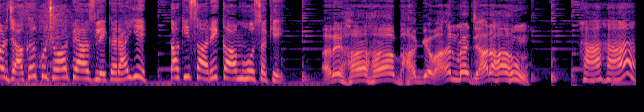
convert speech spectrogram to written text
और जाकर कुछ और प्याज लेकर आइए ताकि सारे काम हो सके। अरे हाँ हाँ भाग्यवान मैं जा रहा हूँ। हाँ हाँ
